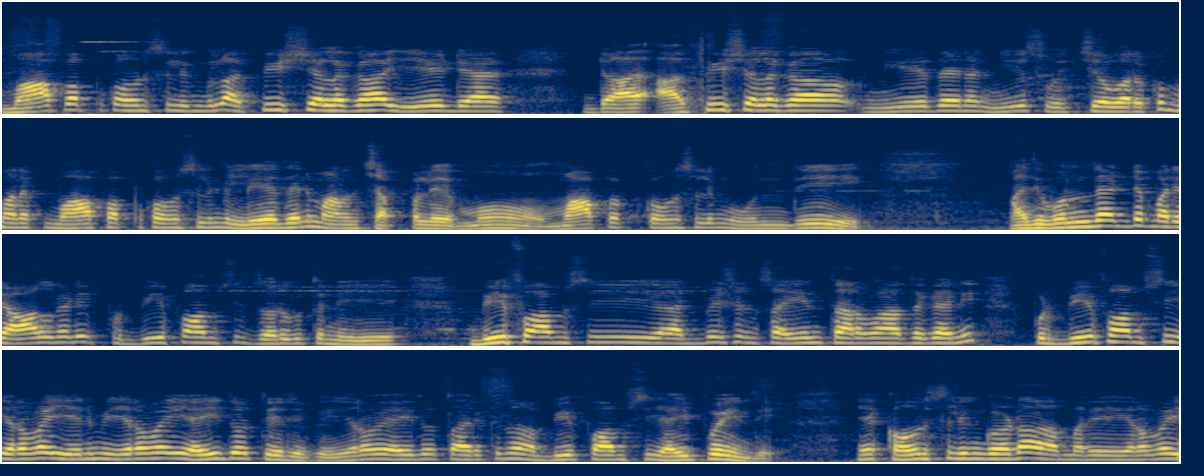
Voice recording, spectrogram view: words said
మాపప్ కౌన్సిలింగ్లో అఫీషియల్గా ఏ డా- అఫీషియల్గా ఏదైనా న్యూస్ వచ్చే వరకు మనకు మాపప్ కౌన్సిలింగ్ లేదని మనం చెప్పలేము. మాపప్ కౌన్సిలింగ్ ఉంది. అది ఉందంటే మరి ఆల్రెడీ ఇప్పుడు బీఫార్మసీ జరుగుతున్నాయి. బీఫార్మసీ అడ్మిషన్స్ అయిన తర్వాత కానీ ఇప్పుడు బీఫార్మసీ ఇరవై ఎనిమిది ఇరవై ఐదో తేదీకి ఇరవై ఐదో తారీఖున బీఫార్మసీ అయిపోయింది. ఏ కౌన్సిలింగ్ కూడా మరి ఇరవై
